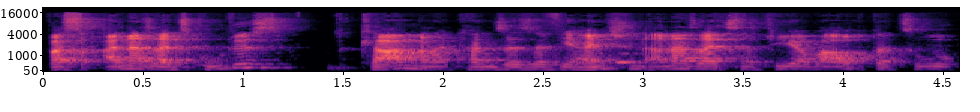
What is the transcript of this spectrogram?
was einerseits gut ist. Klar, man kann sehr, sehr viel einstellen, andererseits natürlich aber auch dazu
